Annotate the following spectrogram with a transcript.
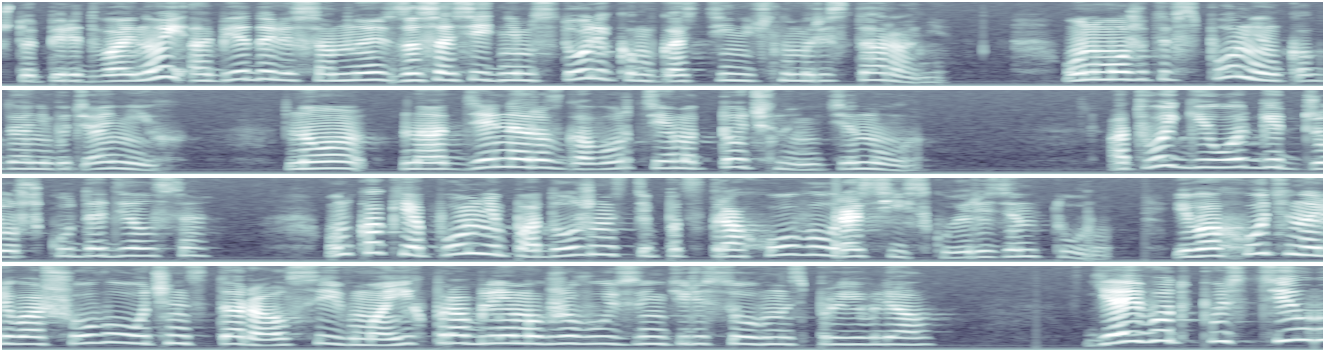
что перед войной обедали со мной за соседним столиком в гостиничном ресторане? Он, может, и вспомнил когда-нибудь о них, но на отдельный разговор тема точно не тянула. А твой Георгий Джордж куда делся? Он, как я помню, по должности подстраховывал российскую резентуру. И в охоте на Левашова очень старался и в моих проблемах живую заинтересованность проявлял. Я его отпустил,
